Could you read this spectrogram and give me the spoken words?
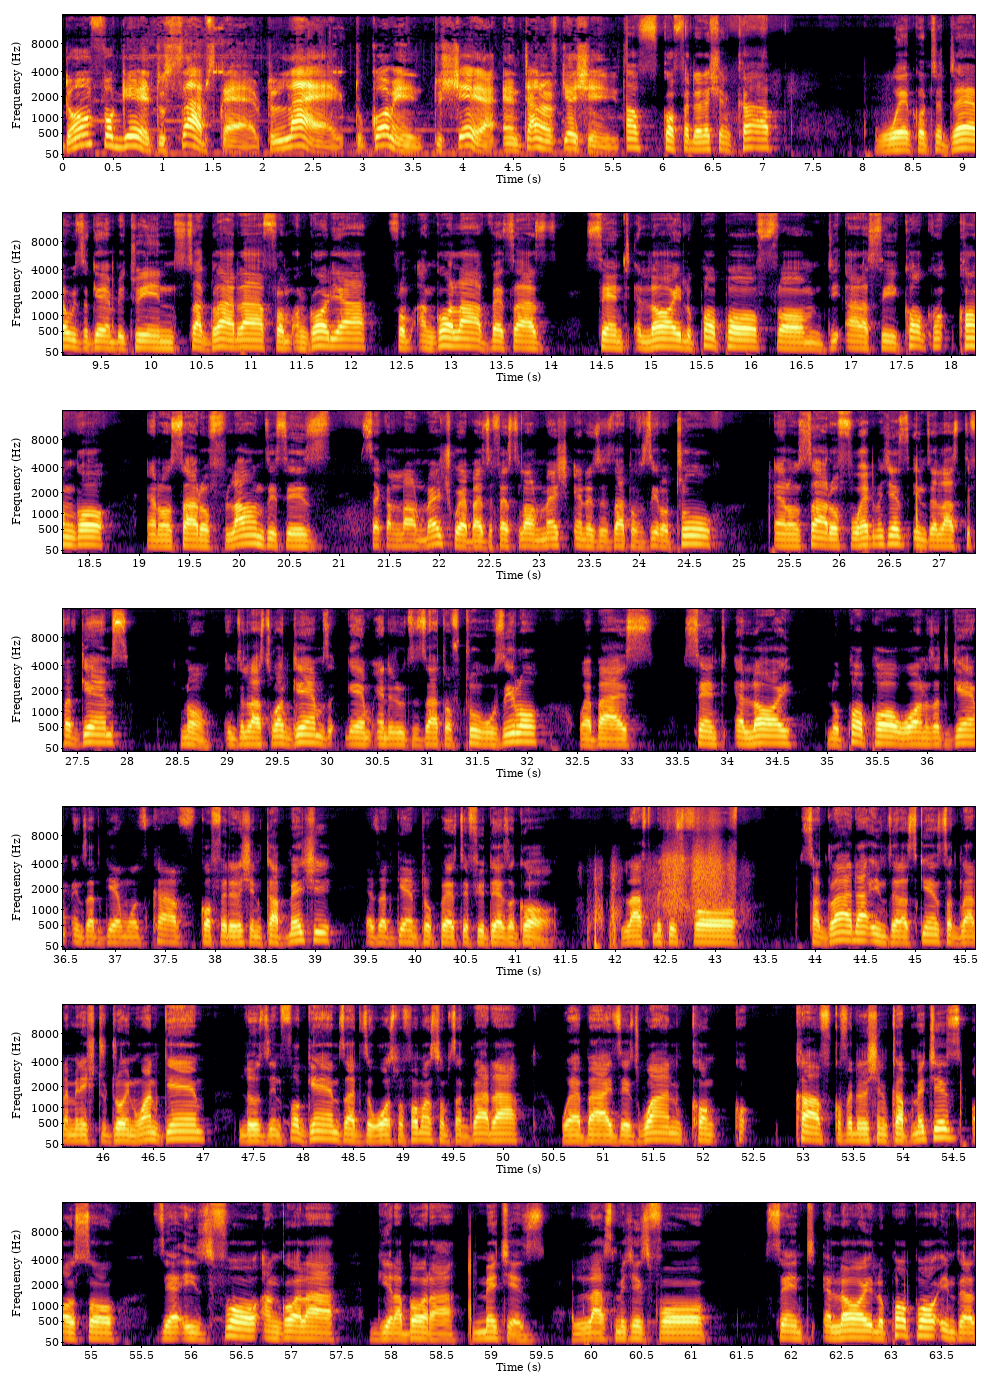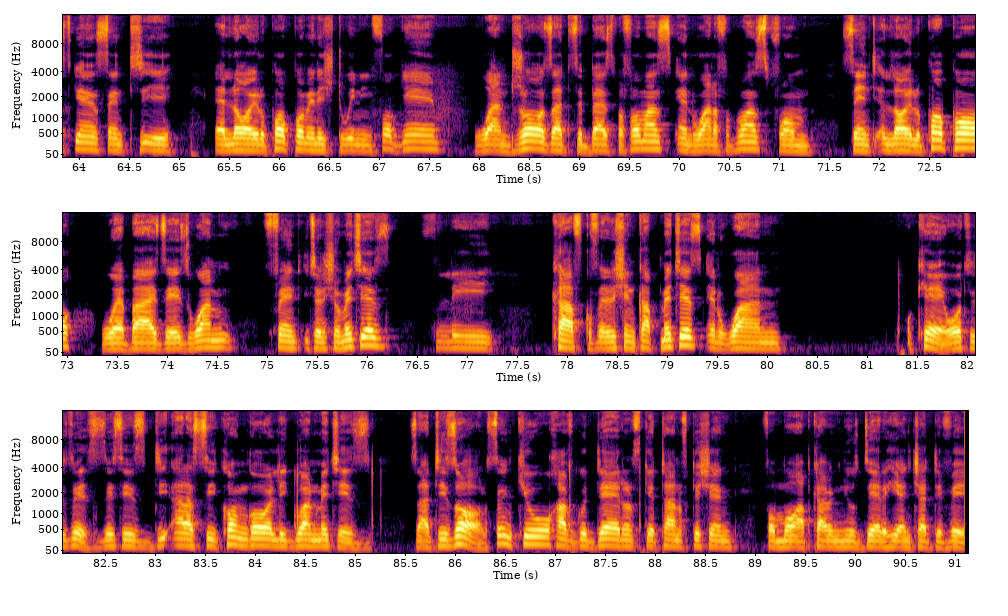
Don't forget to subscribe, to like, to comment, to share, and turn notifications. CAF Confederation Cup. Welcome today with the game between Sagrada from Angola from Angola versus Saint Eloi Lupopo from DRC Congo-. And on side of round, this is second round match, whereby the first round match ended as that of 0-2. And on side of head matches in the last five games, no, in the last one game, the game ended with that of 2-0, whereby Saint Eloi Lupopo won that game, and that game was CAF Confederation Cup match, as that game took place a few days ago. Last matches for Sagrada in the last game, Sagrada managed to draw in one game, losing four games. That's the worst performance from Sagrada, whereby there's one con- con- Confederation Cup matches. Also, there is four Angola Girabola matches. Last matches for Saint Eloi Lupopo in the last game. Saint Eloi Lupopo managed to win in four games. One draw, that's the best performance, and one performance from Saint Eloi Lupopo, whereby there is one French international matches, three CAF Confederation Cup matches, and one. Okay, what is this? This is DRC Congo League One matches. That is all. Thank you. Have a good day. Don't forget to turn notification for more upcoming news there here on Chal TV.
